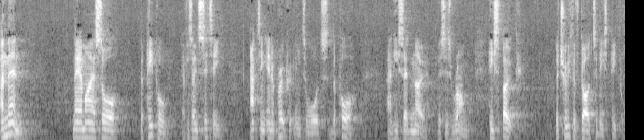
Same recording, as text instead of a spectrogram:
And then Nehemiah saw the people of his own city acting inappropriately towards the poor. And he said, No, this is wrong. He spoke the truth of God to these people.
